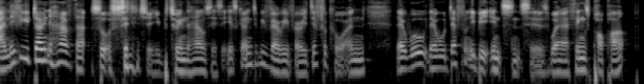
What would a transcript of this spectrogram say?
And if you don't have that sort of synergy between the houses, it's going to be very, very difficult. And there will there will definitely be instances where things pop up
